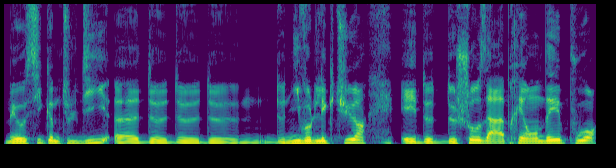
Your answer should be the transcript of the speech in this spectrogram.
mais aussi, comme tu le dis, euh, de, de, de, de niveau de lecture et de, de choses à appréhender pour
